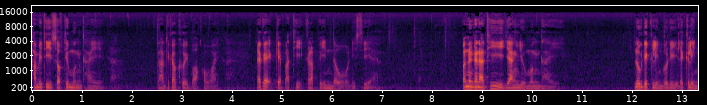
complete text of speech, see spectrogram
ทำพิธีศพที่เมืองไทย ตามที่เขาเคยบอกเอาไว้ แล้วก็เก็บอธิกลับไปอินโดนีเซียวันหนึ่งขณะที่ยังอยู่เมืองไทย ลูกได้กลิ่นบุหรี่และกลิ่น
